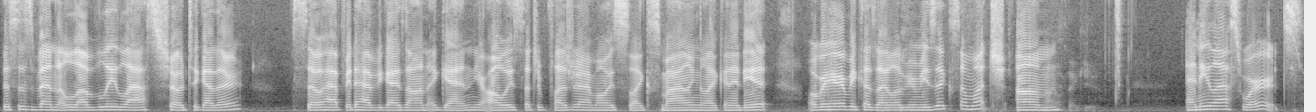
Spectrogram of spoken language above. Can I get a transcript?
this has been a lovely last show together. So happy to have you guys on again. You're always such a pleasure. I'm always like smiling like an idiot over here because I love your music so much. Oh, Um, thank you. any last words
